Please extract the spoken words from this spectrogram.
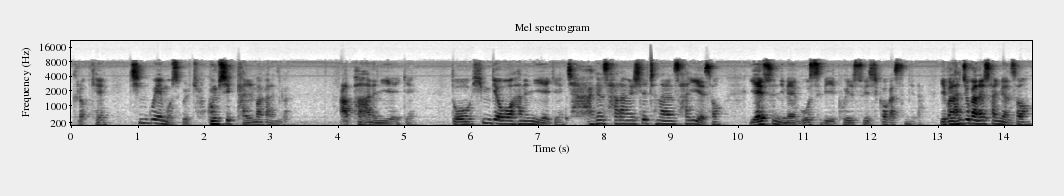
그렇게 친구의 모습을 조금씩 닮아가는 것. 아파하는 이에게 또 힘겨워하는 이에게 작은 사랑을 실천하는 사이에서 예수님의 모습이 보일 수 있을 것 같습니다. 이번 한 주간을 살면서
